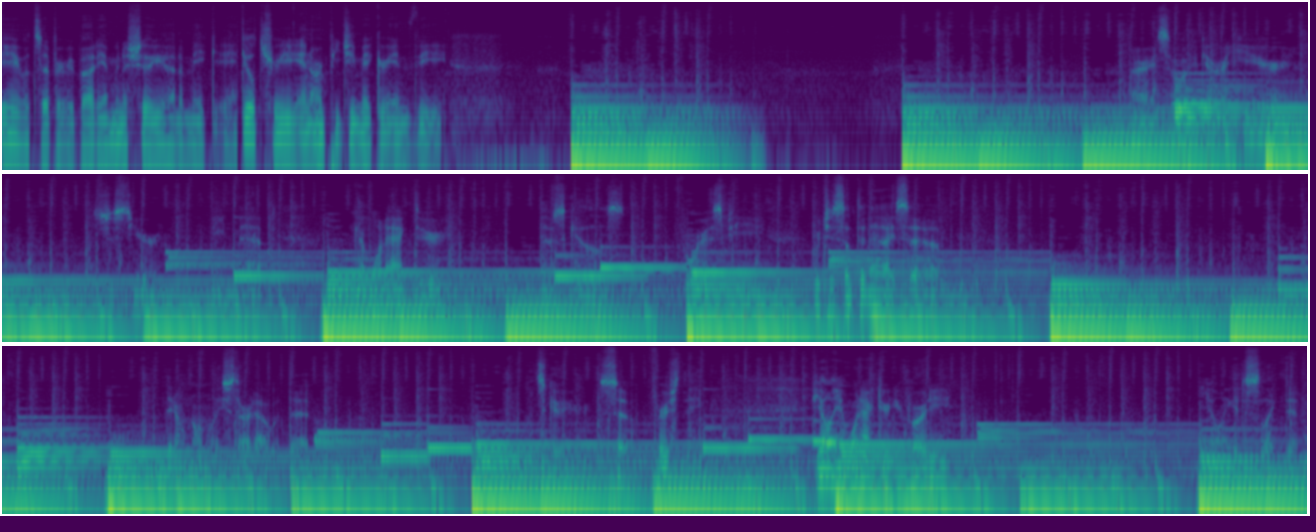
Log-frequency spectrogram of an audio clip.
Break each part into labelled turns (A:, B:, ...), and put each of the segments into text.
A: Hey, what's up everybody? I'm going to show you how to make a skill tree in RPG Maker MV. Alright, so what we've got right here is just your main map. Got one actor, no skills, 4 SP, which is something that I set up. So, first thing, if you only have one actor in your party, you only get to select them.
